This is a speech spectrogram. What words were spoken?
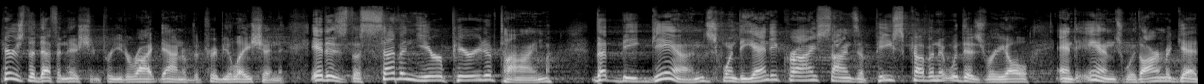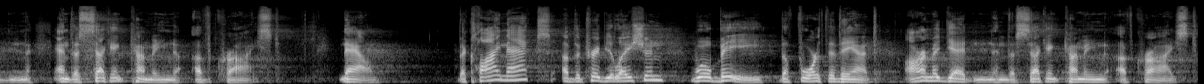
Here's the definition for you to write down of the tribulation it is the seven year period of time that begins when the Antichrist signs a peace covenant with Israel and ends with Armageddon and the second coming of Christ. Now, the climax of the tribulation will be the fourth event, Armageddon and the second coming of Christ.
